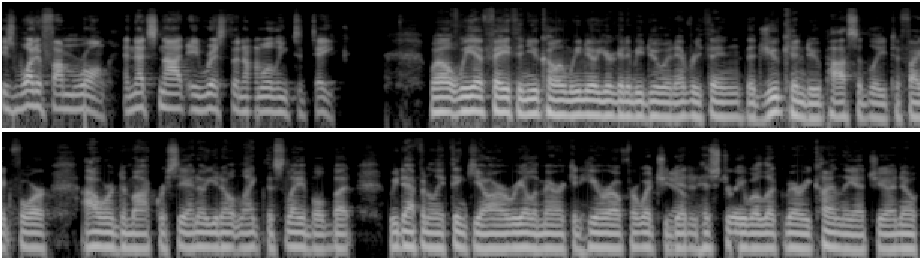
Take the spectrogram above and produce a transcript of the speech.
is what if I'm wrong, and that's not a risk that I'm willing to take. Well, we have faith in you, Cohen. We know you're going to be doing everything that you can do possibly to fight for our democracy. I know you don't like this label, but we definitely think you are a real American hero for what you yeah. did, and history will look very kindly at you. I know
